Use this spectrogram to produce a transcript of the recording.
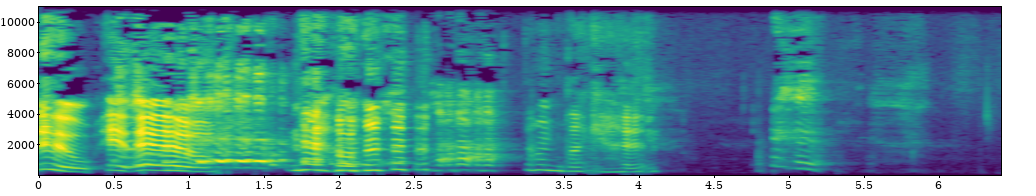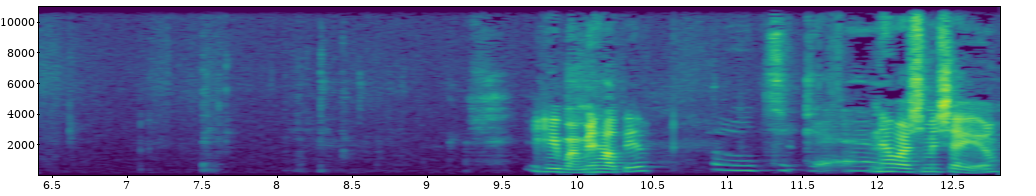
Ew, ew, ew. No. Don't lick it. Here, you want me to help you? Let me check it out. No, watch, let me show you.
